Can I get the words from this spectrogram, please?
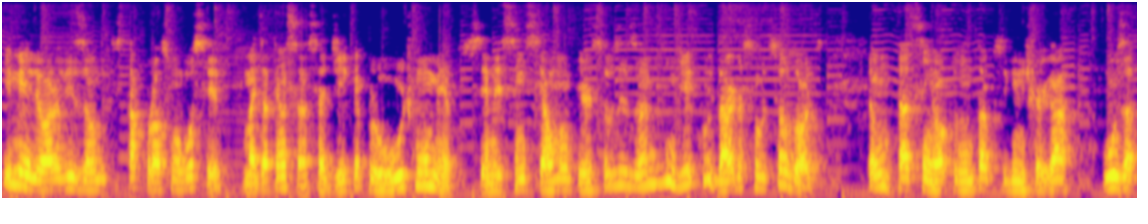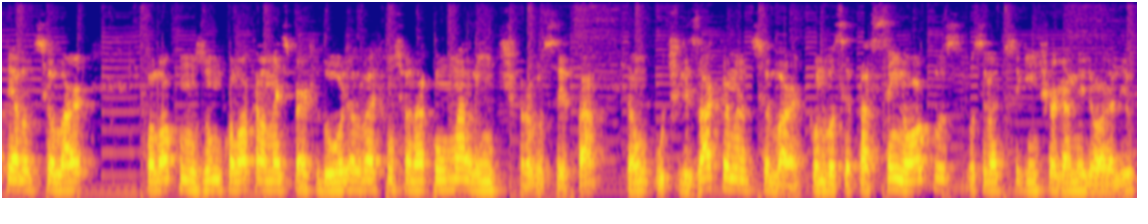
e melhora a visão do que está próximo a você. Mas atenção, essa dica é para o último momento, sendo essencial manter seus exames em dia e cuidar da saúde de seus olhos. Então, tá sem óculos, não está conseguindo enxergar? Usa a tela do celular, coloca um zoom, coloca ela mais perto do olho, ela vai funcionar como uma lente para você, tá? Então, utilizar a câmera do celular quando você está sem óculos, você vai conseguir enxergar melhor ali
